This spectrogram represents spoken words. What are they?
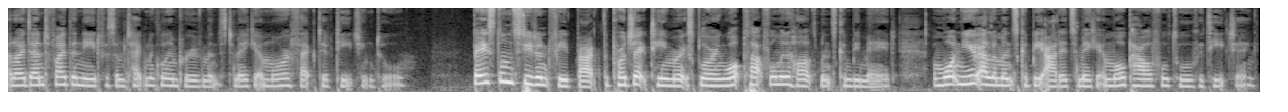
and identified the need for some technical improvements to make it a more effective teaching tool. Based on student feedback, the project team are exploring what platform enhancements can be made and what new elements could be added to make it a more powerful tool for teaching.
